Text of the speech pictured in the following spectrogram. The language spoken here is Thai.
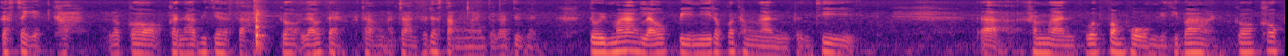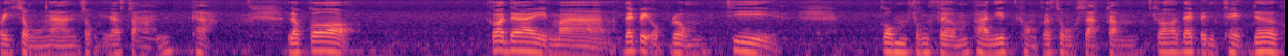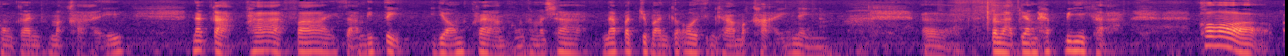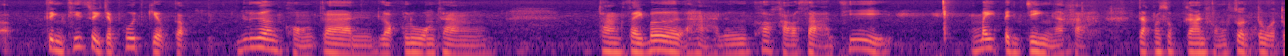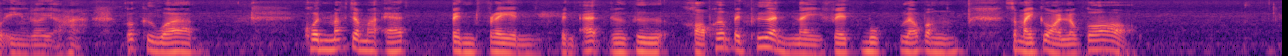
เกษตรค่ะ แล้วก็คณะวิทยาศาสตร์ ก็แล้วแต่ทางอาจารย์เขาจะสั่งงานแต่ละเดือน โดยมากแล้วปีนี้เราก็ทำงานกันที่ ทำงาน work from home อยู่ที่บ้าน ก็เข้าไปส่งงานส่งเอกสารค่ะ แล้วก็ก็ได้มาได้ไปอบรมที่กรมส่งเสริมพาณิชย์ของกระทรวงอุตสาหกรรม ก็ได้เป็นเทรดเดอร์ของการมาขาย หน้ากากผ้าฝ้ายสามมิติ ย้อมครามของธรรมชาติ ณ ปัจจุบันก็เอาสินค้ามาขายในตลาดยังแฮปปี้ค่ะ ข้อ สิ่งที่สุยจะพูดเกี่ยวกับเรื่องของการหลอกลวงทางทางไซเบอร์อะหรือข้อข่าวสารที่ไม่เป็นจริงอะค่ะ จากประสบการณ์ของส่วนตัวตัวเองเลยอะค่ะ ก็คือว่าคนมักจะมาแอดเป็นเฟรนเป็นแอดหรือคือขอเพิ่มเป็นเพื่อนใน Facebook แล้วบางสมัยก่อนเราก็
